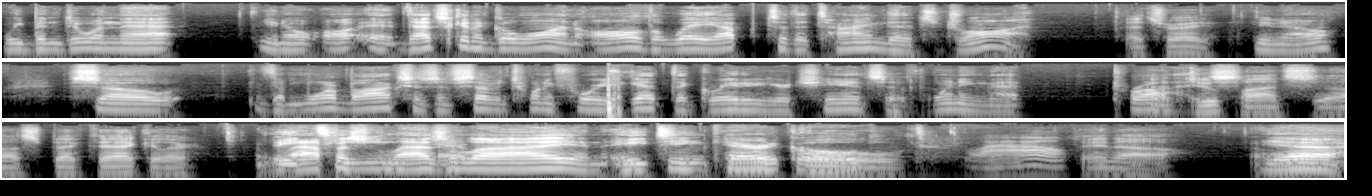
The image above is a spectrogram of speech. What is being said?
we've been doing that, you know, all, eh, that's going to go on all the way up to the time that it's drawn, That's right. you know? So the more boxes of 724 you get, the greater your chance of winning that That prize. DuPont's uh, spectacular. Lapis lazuli and 18 18 karat gold. Wow. They know. Yeah,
